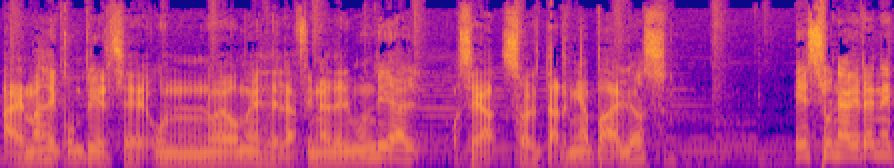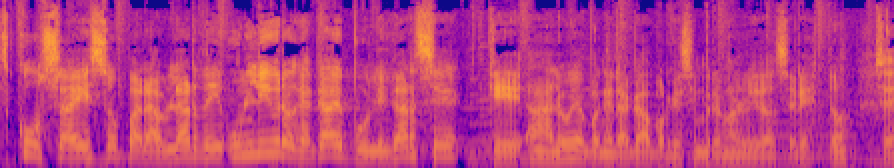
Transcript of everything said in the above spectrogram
además de cumplirse un nuevo mes de la final del Mundial, o sea, soltar ni a palos, es una gran excusa eso para hablar de un libro que acaba de publicarse, que, ah, lo voy a poner acá porque siempre me olvido hacer esto, Sí.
